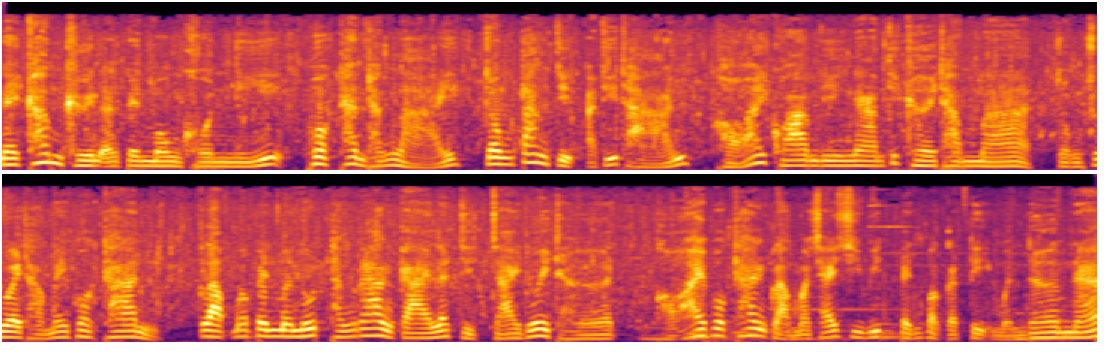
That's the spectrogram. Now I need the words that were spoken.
ในค่ำคืนอันเป็นมงคลนี้ พวกท่านทั้งหลายจงตั้งจิตอธิษฐาน ขอให้ความดีงามที่เคยทำมา จงช่วยทำให้พวกท่าน กลับมาเป็นมนุษย์ทั้งร่างกายและจิตใจด้วยเถิด ขอให้พวกท่านกลับมาใช้ชีวิตเป็นปกติเหมือนเดิมนะ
